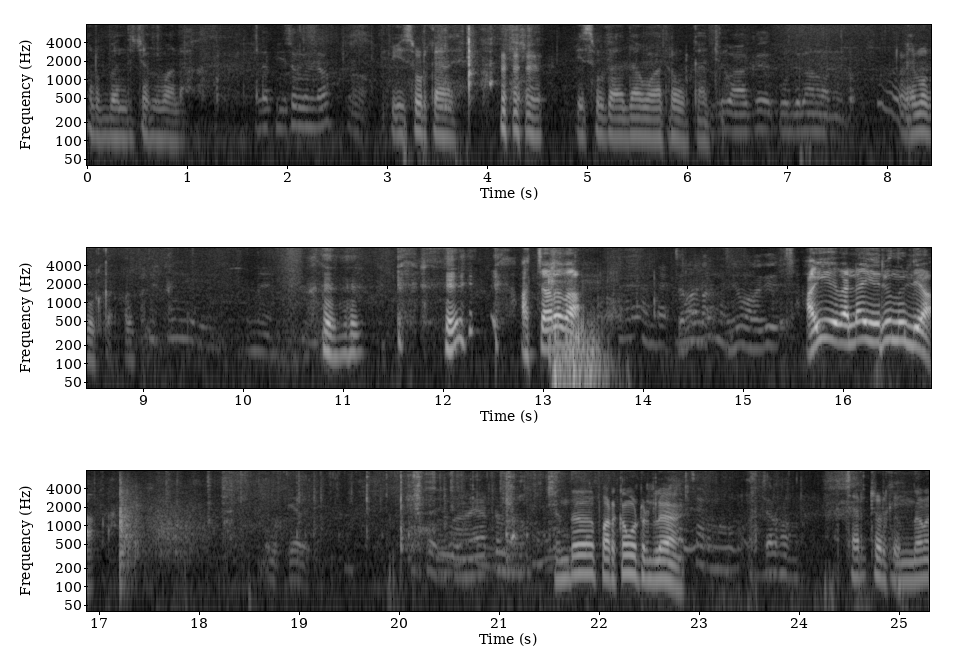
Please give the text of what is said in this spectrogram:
നിർബന്ധിച്ചൊന്നും വേണ്ട അല്ല പീസ് കൊടുക്കാതെ. പീസ് കൊടുക്കാതെ മാത്രം കൊടുക്കാൻ അതിമ്മ കൊടുക്കാം. അച്ചാറതാ. ചെറാണ്ട അയ്യ വല്ല എരിയൊന്നുമില്ല എന്താ പടക്കം പൊട്ടുണ്ടല്ലേ കൊടുക്കുക എന്താണ്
